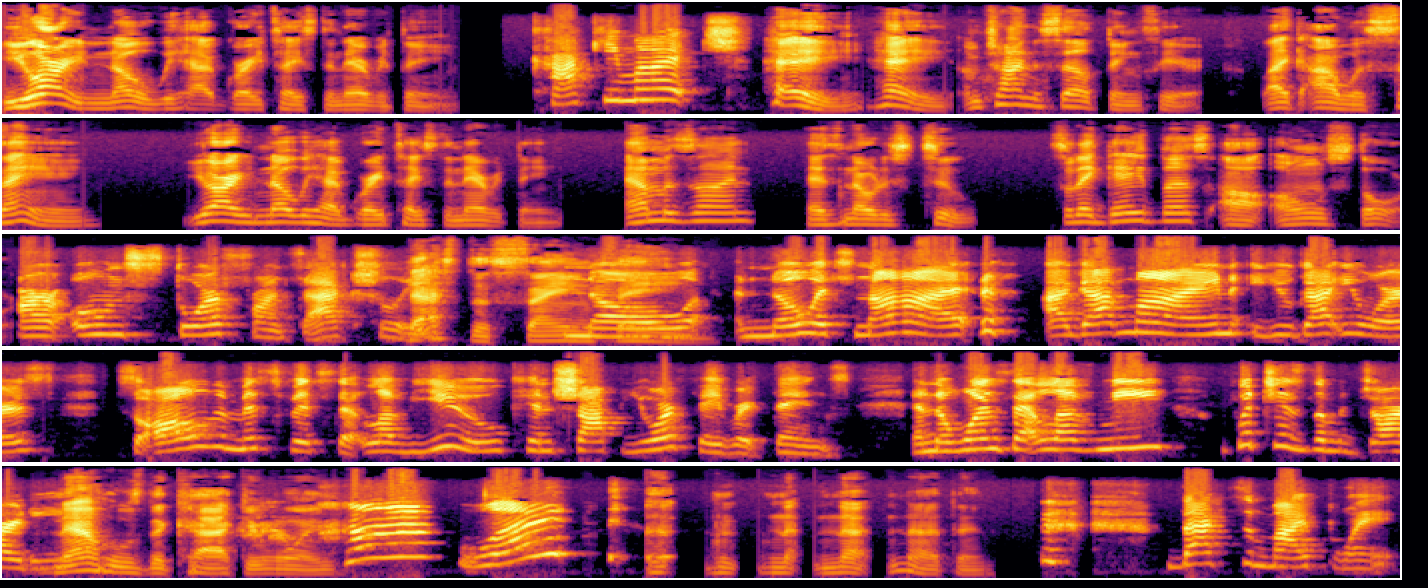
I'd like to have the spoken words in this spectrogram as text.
You already know we have great taste in everything. Cocky much? Hey, hey, I'm trying to sell things here. Like I was saying, you already know we have great taste in everything. Amazon has noticed too. So they gave us our own store. Our own storefronts, actually. That's the same no, thing. no, it's not. I got mine. You got yours. So all the misfits that love you can shop your favorite things, and the ones that love me, which is the majority. Now who's the cocky one? Huh? What? Uh, n- n- nothing. Back to my point.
